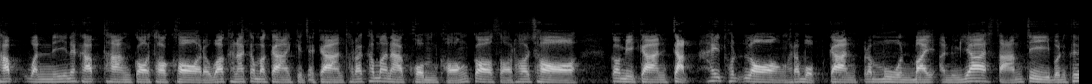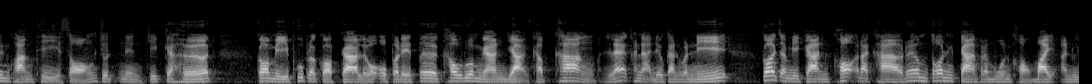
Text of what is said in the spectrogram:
ครับวันนี้นะครับทางกทค หรือว่าคณะกรรมการกิจการโทรคมนาคมของ กสทช ก็มีการจัดให้ทดลองระบบการประมูลใบอนุญาต 3G บนคลื่นความถี่ 2.1 กิกะเฮิรตซ์ก็มีผู้ประกอบการหรือว่าโอเปอเรเตอร์เข้าร่วมงานอย่างคับข้าง และขณะเดียวกันวันนี้ ก็จะมีการเคาะราคาเริ่มต้นการประมูลของใบอนุ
